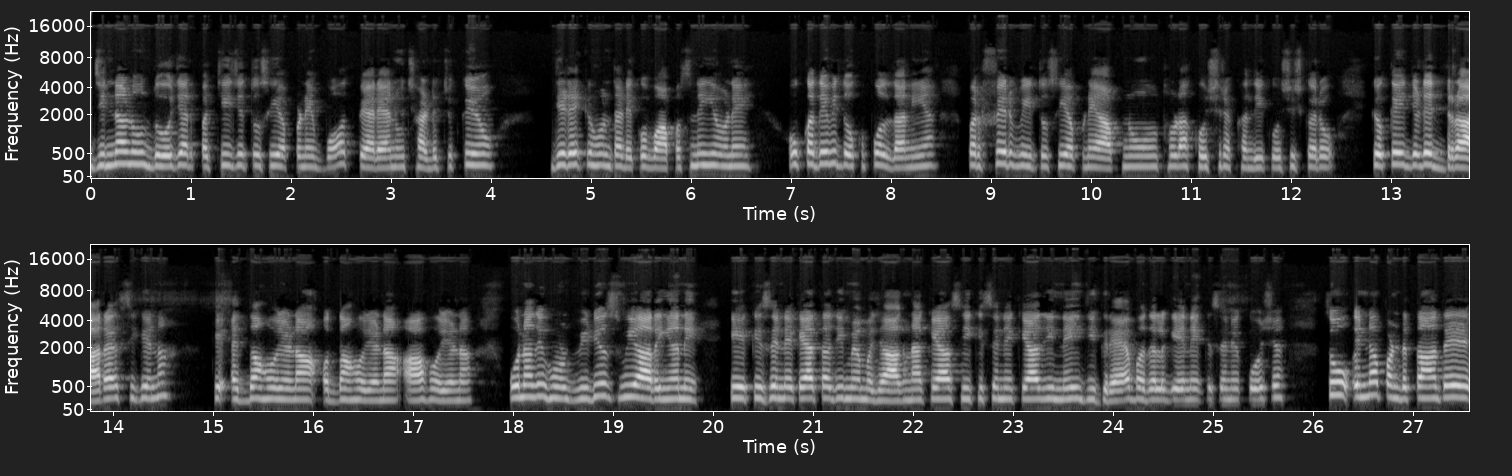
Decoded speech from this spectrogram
ਜਿਨ੍ਹਾਂ ਨੂੰ 2025 'ਚ ਤੁਸੀਂ ਆਪਣੇ ਬਹੁਤ ਪਿਆਰਿਆਂ ਨੂੰ ਛੱਡ ਚੁੱਕੇ ਹੋ, ਜਿਹੜੇ ਕਿ ਹੁਣ ਤੁਹਾਡੇ ਕੋਲ ਵਾਪਸ ਨਹੀਂ ਆਉਣੇ, ਉਹ ਕਦੇ ਵੀ ਦੁੱਖ ਭੁੱਲਦਾ ਨਹੀਂ ਆ। ਪਰ ਫਿਰ ਵੀ ਤੁਸੀਂ ਆਪਣੇ ਆਪ ਨੂੰ ਥੋੜਾ ਖੁਸ਼ ਰੱਖਣ ਦੀ ਕੋਸ਼ਿਸ਼ ਕਰੋ, ਕਿਉਂਕਿ ਜਿਹੜੇ ਡਰਾ ਰਹੇ ਸੀਗੇ ਨਾ, ਕਿ ਐਦਾਂ ਹੋ ਜਾਣਾ ਉਦਾਂ ਹੋ ਜਾਣਾ ਆ ਹੋ ਜਾਣਾ, ਉਹਨਾਂ ਦੀ ਹੁਣ ਵੀਡੀਓਜ਼ ਵੀ ਆ ਰਹੀਆਂ ਨੇ ਕਿ ਕਿਸੇ ਨੇ ਕਹਿਤਾ ਜੀ ਮੈਂ ਮਜ਼ਾਕ ਨਾ ਕਿਹਾ ਸੀ, ਕਿਸੇ ਨੇ ਕਿਹਾ ਜੀ ਨਹੀਂ ਜੀ ਗ੍ਰਹਿ ਬਦਲ ਗਏ ਨੇ, ਕਿਸੇ ਨੇ ਕੁਛ। ਸੋ ਇਹਨਾਂ ਪੰਡਤਾਂ ਤੇ,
